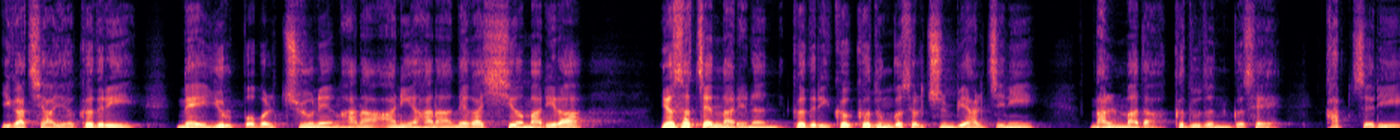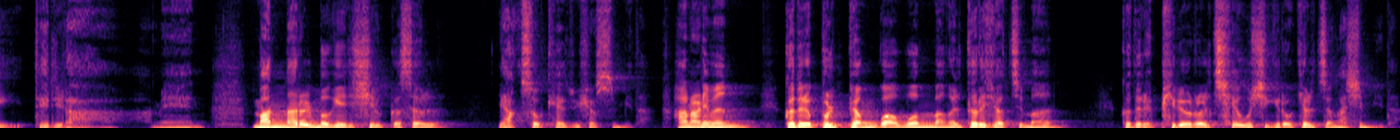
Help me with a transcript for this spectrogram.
이같이 하여 그들이 내 율법을 준행하나 아니하나 내가 시험하리라. 여섯째 날에는 그들이 그 거둔 것을 준비할지니 날마다 거두던 것에 갑절이 되리라. 아멘. 만나를 먹이실 것을 약속해 주셨습니다. 하나님은 그들의 불평과 원망을 들으셨지만 그들의 필요를 채우시기로 결정하십니다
